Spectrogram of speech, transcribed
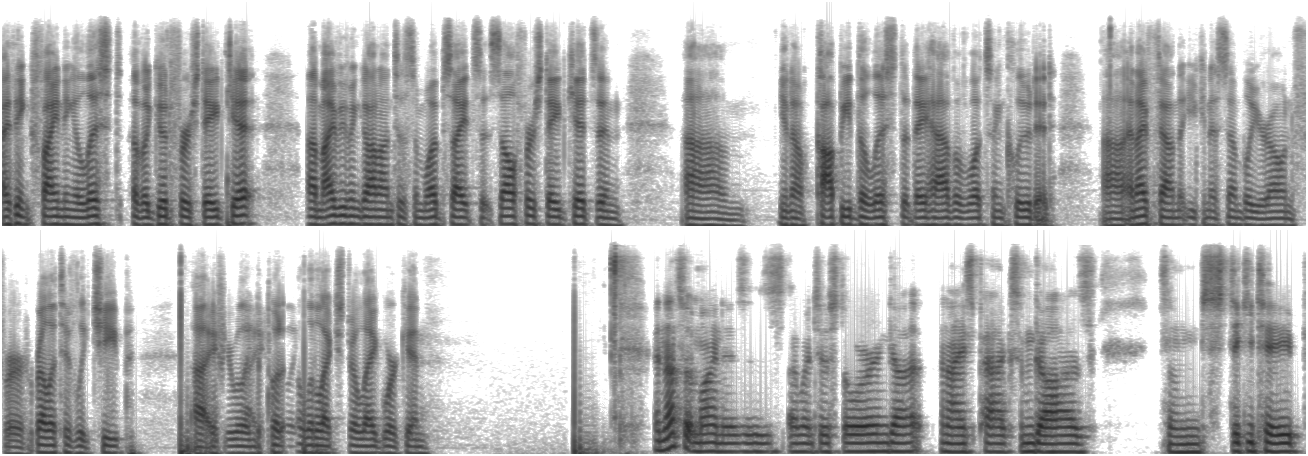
I think finding a list of a good first aid kit. Um, I've even gone onto some websites that sell first aid kits and, um, you know, copied the list that they have of what's included. Uh, and I've found that you can assemble your own for relatively cheap uh, if you're willing to put a little extra legwork in. And that's what mine is. Is I went to a store and got an ice pack, some gauze, some sticky tape,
